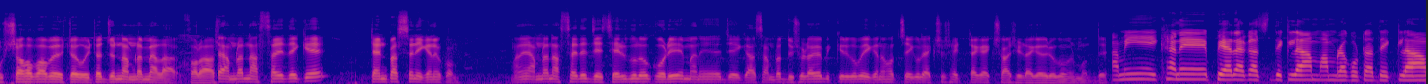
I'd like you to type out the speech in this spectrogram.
উৎসাহ পাবে ওইটা ওইটার জন্য আমরা মেলা করা। আমরা নার্সারি থেকে টেন পার্সেন্ট এখানে কম। মানে আমরা নার্সারিতে যে সেলগুলো করি মানে যে গাছ আমরা দুশো টাকা বিক্রি করব এখানে হচ্ছে এগুলো একশো ষাট টাকা একশো আশি টাকা এরকমের মধ্যে। আমি এখানে পেয়ারা গাছ দেখলাম আমরা গোটা দেখলাম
